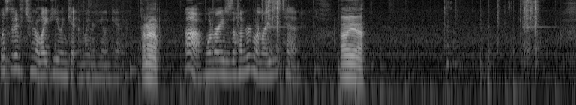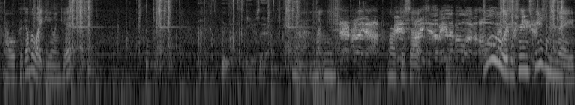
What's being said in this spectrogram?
What's the difference between a light healing kit and a minor healing kit? I don't know. Ah, one raises 100, one raises 10. Oh yeah. I will pick up a light healing kit. I'm not gonna use that. Let me. Step right up. Mark this this up. price is available on all Ooh, it's a transfusion grenade.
